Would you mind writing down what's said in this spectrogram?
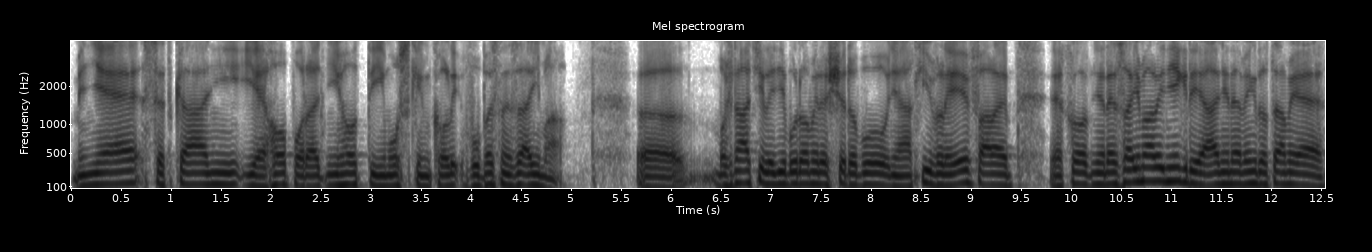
mě setkání jeho poradního týmu s kýmkoliv vůbec nezajímá. Eh, možná ti lidi budou mít ještě dobu nějaký vliv, ale jako mě nezajímali nikdy, já ani nevím, kdo tam je.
